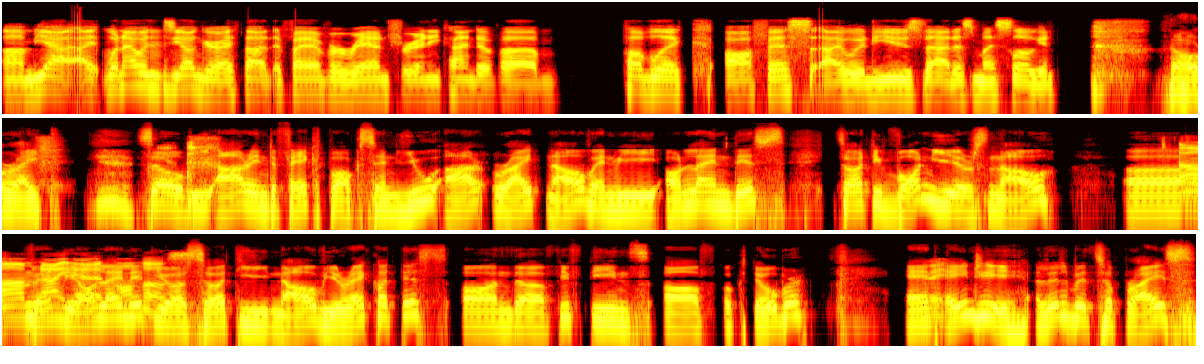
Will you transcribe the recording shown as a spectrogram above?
um, yeah, I, when I was younger, I thought if I ever ran for any kind of um, public office, I would use that as my slogan. All right. So we are in the fact box, and you are right now when we online this 31 years now. Uh, Um, when we yet, online it, you are 30 now. We record this on the 15th of October. And Right. Angie, a little bit surprise.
